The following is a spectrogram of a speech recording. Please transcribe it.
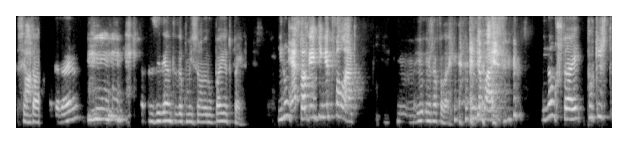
sentado ah. na cadeira, a presidente da Comissão Europeia de pé. E não Essa alguém tinha que falar. Eu, eu já falei. Ainda bem. E não gostei, porque isto.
